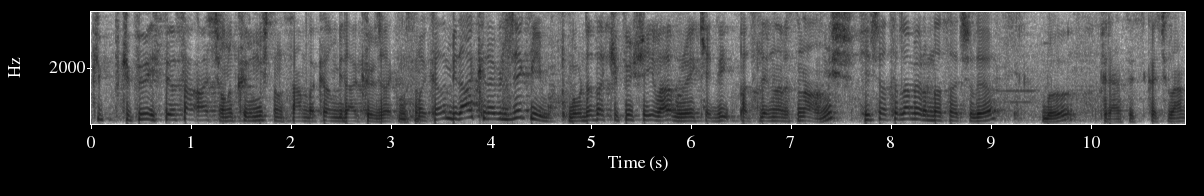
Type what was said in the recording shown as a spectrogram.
Küp, küpü istiyorsan aç. Onu kırmıştın sen. Bakalım bir daha kıracak mısın? bakalım bir daha kırabilecek miyim? Burada da küpün şeyi var. Burayı kedi patilerin arasına almış. Hiç hatırlamıyorum nasıl açılıyor. Bu prensesi kaçılan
